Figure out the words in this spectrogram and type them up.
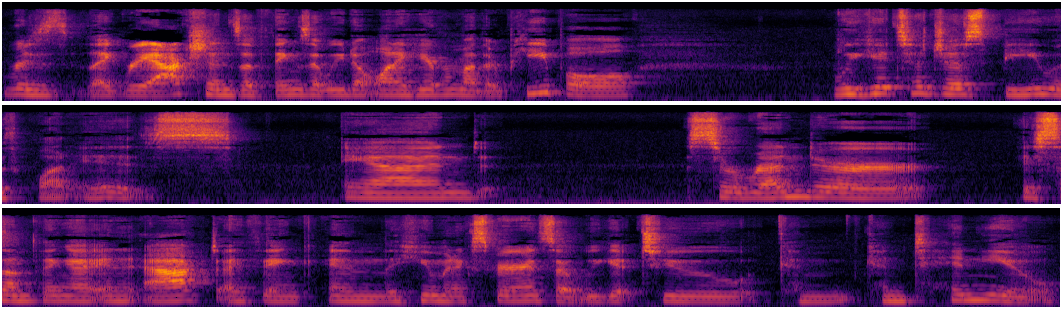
res- like reactions of things that we don't want to hear from other people we get to just be with what is. And surrender is something an act i think in the human experience that we get to con- continue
